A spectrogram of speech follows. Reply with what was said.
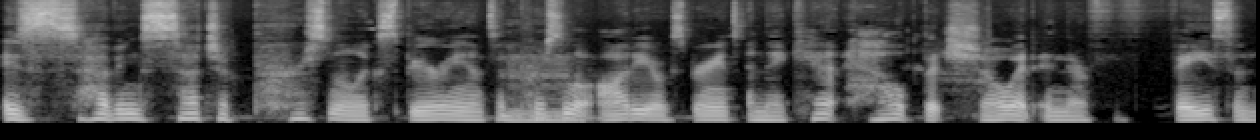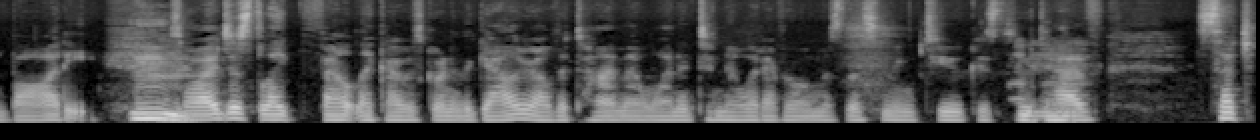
is having such a personal experience a Mhm. personal audio experience and they can't help but show it in their face and body Mm. so i just like felt like i was going to the gallery all the time i wanted to know what everyone was listening to because you'd Mhm. have such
